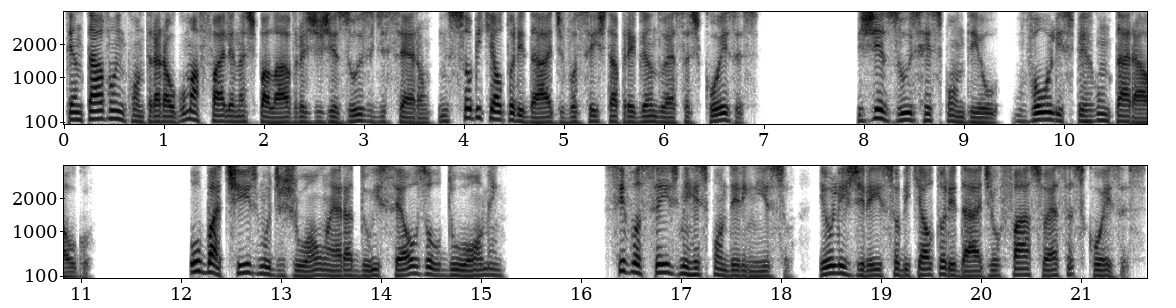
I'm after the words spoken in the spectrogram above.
tentavam encontrar alguma falha nas palavras de Jesus e disseram: Sob que autoridade você está pregando essas coisas? Jesus respondeu: Vou lhes perguntar algo. O batismo de João era dos céus ou do homem? Se vocês me responderem isso, eu lhes direi sob que autoridade eu faço essas coisas.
